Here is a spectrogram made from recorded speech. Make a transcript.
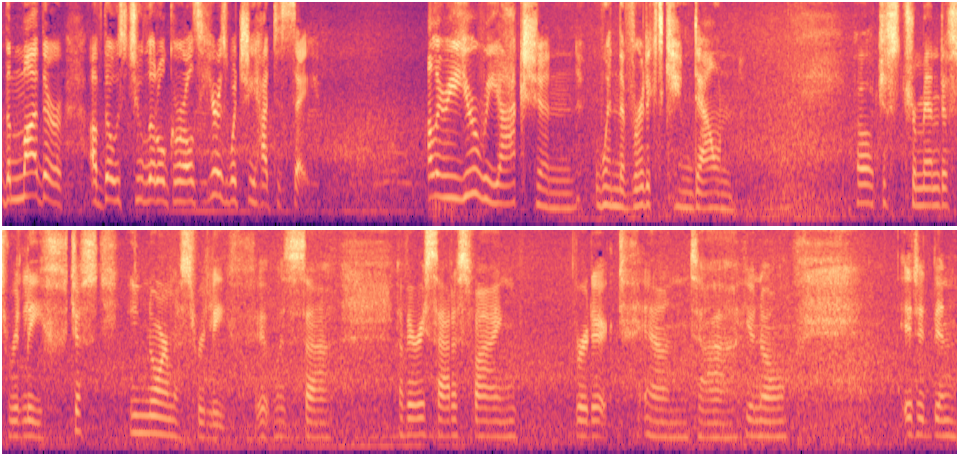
the mother of those two little girls. Here's what she had to say. Valerie, your reaction when the verdict came down? Oh, just tremendous relief, just enormous relief. It was uh, a very satisfying verdict, and uh, you know, it had been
